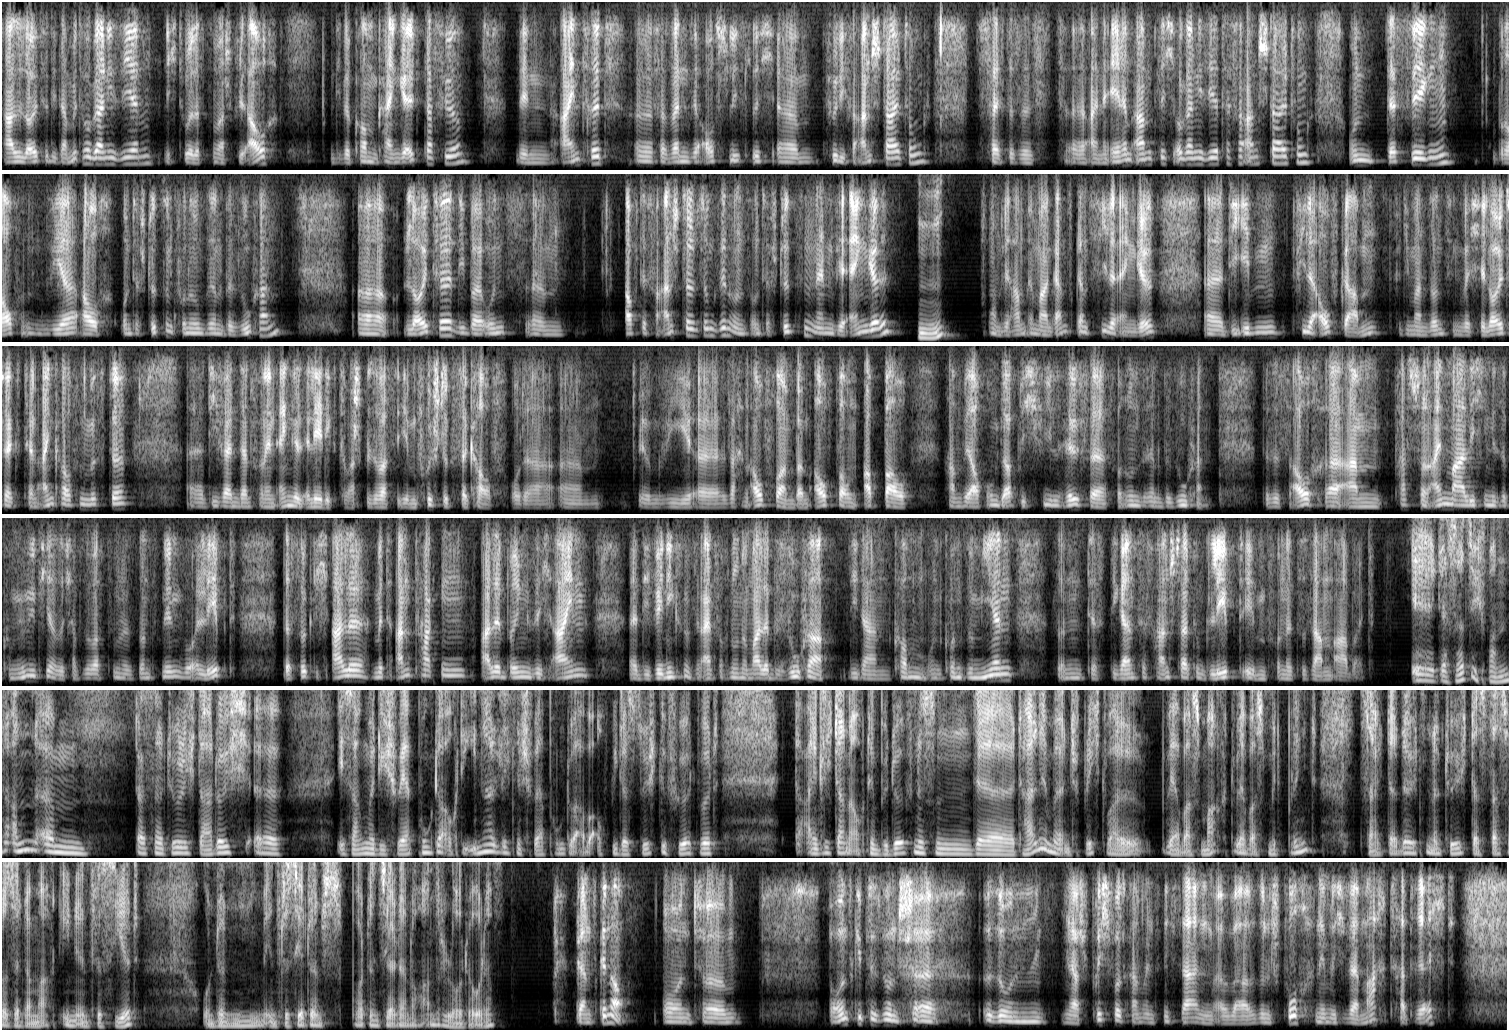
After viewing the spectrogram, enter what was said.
Alle Leute, die da mitorganisieren, ich tue das zum Beispiel auch, die bekommen kein Geld dafür. Den Eintritt äh, verwenden wir ausschließlich ähm, für die Veranstaltung. Das heißt, es ist äh, eine ehrenamtlich organisierte Veranstaltung und deswegen brauchen wir auch Unterstützung von unseren Besuchern. Äh, Leute, die bei uns ähm, auf der Veranstaltung sind und uns unterstützen, nennen wir Engel. Mhm. Und wir haben immer ganz, ganz viele Engel, äh, die eben viele Aufgaben, für die man sonst irgendwelche Leute extern einkaufen müsste, äh, die werden dann von den Engeln erledigt. Zum Beispiel sowas wie eben Frühstücksverkauf oder ähm, irgendwie äh, Sachen aufräumen. Beim Aufbau und Abbau haben wir auch unglaublich viel Hilfe von unseren Besuchern. Das ist auch äh, fast schon einmalig in dieser Community. Also ich habe sowas zumindest sonst nirgendwo erlebt, dass wirklich alle mit anpacken, alle bringen sich ein. Äh, die wenigsten sind einfach nur normale Besucher, die dann kommen und konsumieren, sondern dass die ganze Veranstaltung lebt eben von der Zusammenarbeit. Äh, das hört sich spannend an, ähm, dass natürlich dadurch, äh, ich sage mal, die Schwerpunkte, auch die inhaltlichen Schwerpunkte, aber auch wie das durchgeführt wird, eigentlich dann auch den Bedürfnissen der Teilnehmer entspricht, weil wer was macht, wer was mitbringt, zeigt dadurch natürlich, dass das, was er da macht, ihn interessiert. Und dann interessiert uns potenziell dann auch andere Leute, oder? Ganz genau. Und ähm, bei uns gibt es so ein, äh, so ein ja, Sprichwort, kann man es nicht sagen, aber so ein Spruch, nämlich wer macht, hat recht.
